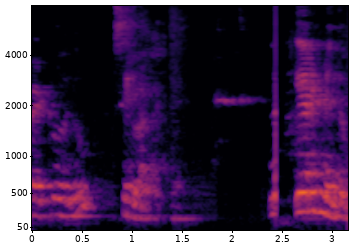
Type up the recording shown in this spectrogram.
ಪೆಟ್ರೋಲು ಸೇವ್ ಆಗುತ್ತೆ. ಎರಡನೇದು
